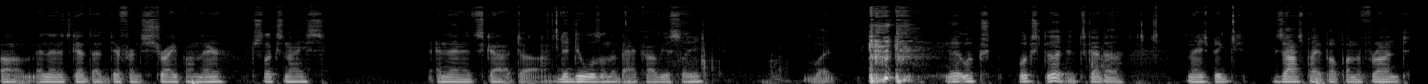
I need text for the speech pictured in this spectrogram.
Um, and then it's got that different stripe on there, which looks nice. And then it's got uh, the duals on the back, obviously. But it looks looks good. It's got a nice big exhaust pipe up on the front.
